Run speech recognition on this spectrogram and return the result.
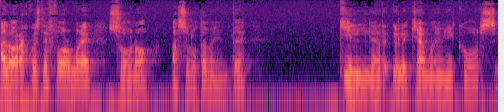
Allora, queste formule sono assolutamente killer, io le chiamo nei miei corsi.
